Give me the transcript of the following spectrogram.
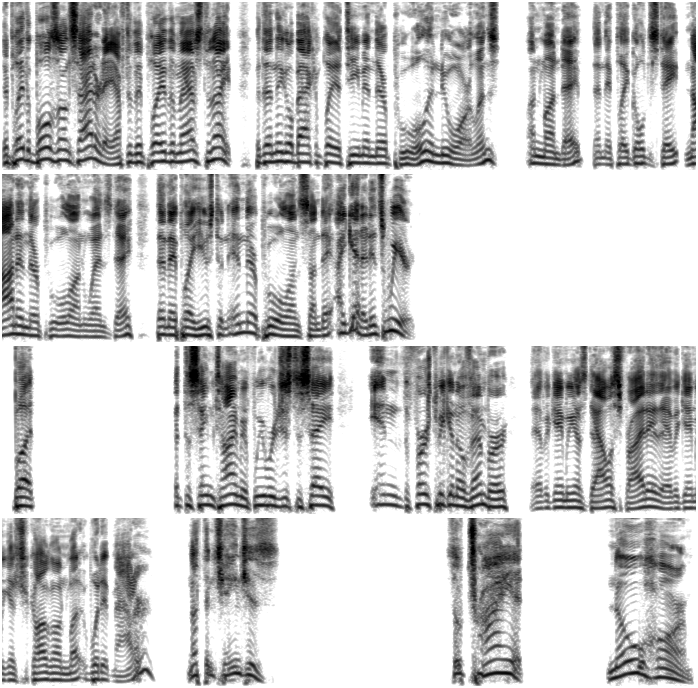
They play the Bulls on Saturday after they play the Mavs tonight. But then they go back and play a team in their pool in New Orleans on Monday. Then they play Golden State, not in their pool on Wednesday. Then they play Houston in their pool on Sunday. I get it. It's weird. But at the same time, if we were just to say in the first week of November, they have a game against Dallas Friday, they have a game against Chicago on Monday, would it matter? Nothing changes. So try it. No harm.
